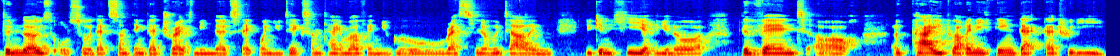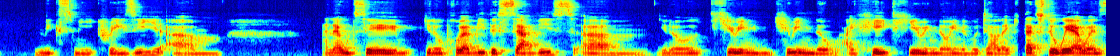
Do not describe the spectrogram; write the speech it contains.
the noise also, that's something that drives me nuts. Like when you take some time off and you go rest in a hotel and you can hear, you know, the vent or a pipe or anything that, that really makes me crazy. Um, and I would say, you know, probably the service, um, you know, hearing hearing no. I hate hearing no in a hotel. Like that's the way I was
